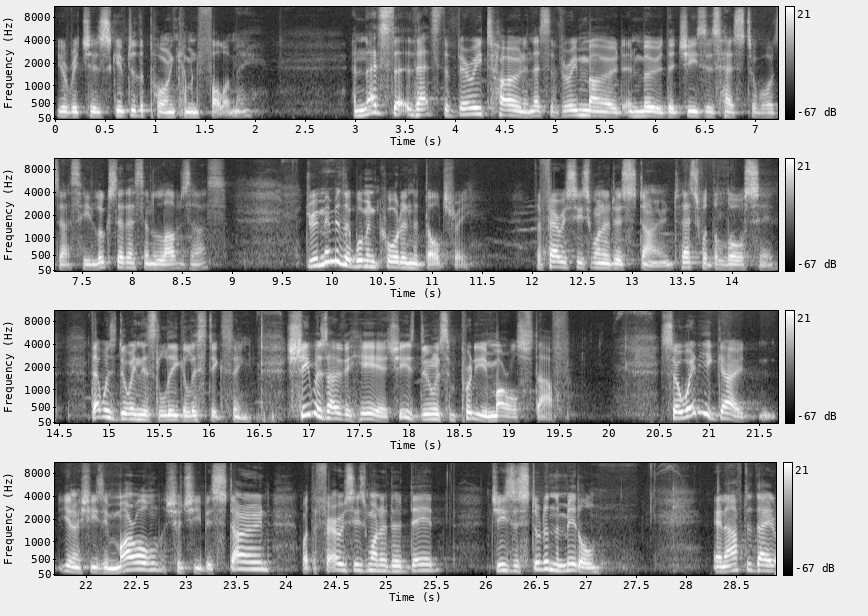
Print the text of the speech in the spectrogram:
your riches, give to the poor, and come and follow me. And that's the, that's the very tone and that's the very mode and mood that Jesus has towards us. He looks at us and loves us. Do you remember the woman caught in adultery? The Pharisees wanted her stoned. That's what the law said. That was doing this legalistic thing. She was over here. She's doing some pretty immoral stuff. So where do you go? You know, she's immoral. Should she be stoned? What the Pharisees wanted her dead. Jesus stood in the middle and after they,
